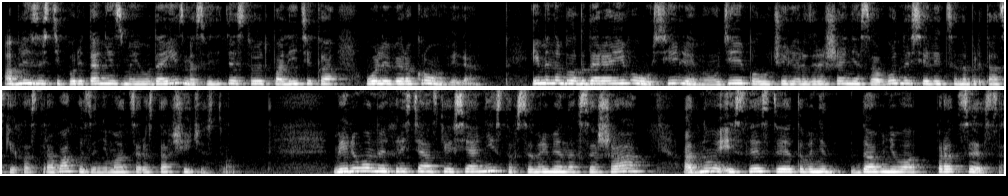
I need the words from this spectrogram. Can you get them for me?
О близости пуританизма и иудаизма свидетельствует политика Оливера Кромвеля. Именно благодаря его усилиям иудеи получили разрешение свободно селиться на Британских островах и заниматься ростовщичеством. Миллионы христианских сионистов современных США – одно из следствий этого недавнего процесса.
